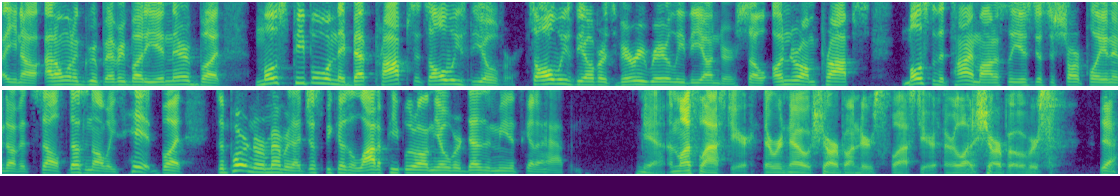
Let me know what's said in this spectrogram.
uh, you know, I don't want to group everybody in there, but most people, when they bet props, it's always the over. It's always the over. It's very rarely the under. So, under on props, most of the time, honestly, is just a sharp play in and of itself. Doesn't always hit, but it's important to remember that just because a lot of people are on the over doesn't mean it's going to happen. Yeah, unless last year there were no sharp unders last year. There were a lot of sharp overs. Yeah,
